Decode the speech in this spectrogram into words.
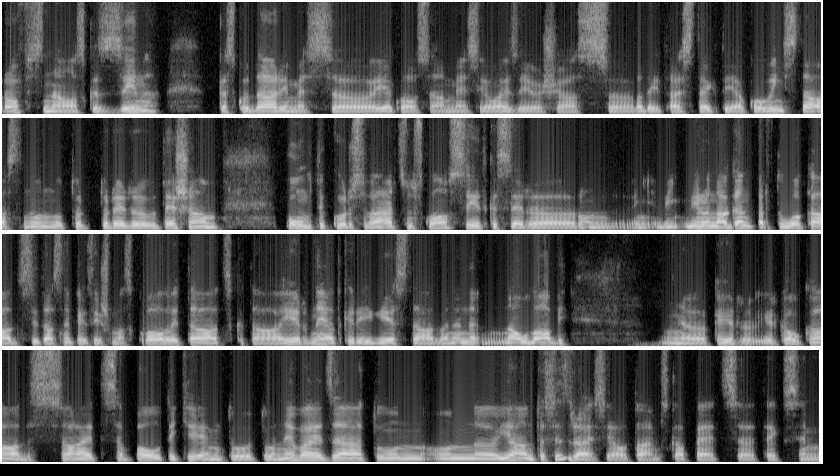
profesionāls, kas zina, kas ko ja mēs ieklausāmies jau aizējošās vadītājas teiktajā, ko viņi stāsta. Nu, nu, tur, tur ir tiešām punkti, kurus vērts uzklausīt, kas ir runa. Viņi, runā gan par to, kādas ir tās nepieciešamās kvalitātes, ka tā ir neatkarīga iestāde vai ne, nav labi. Ka ir, ir kaut kādas saites ar politiķiem, to, to nevajadzētu. Un, un, jā, un tas izraisa jautājums, kāpēc teiksim,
